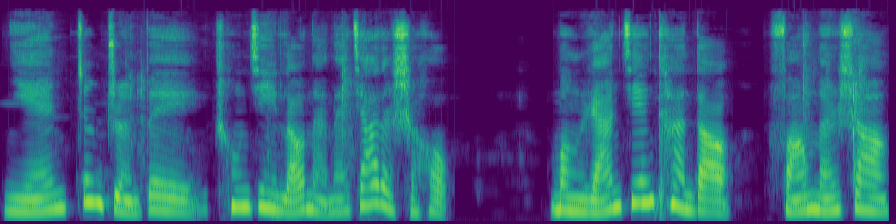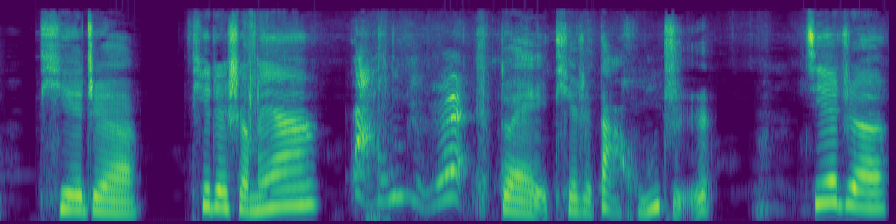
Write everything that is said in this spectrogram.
年正准备冲进老奶奶家的时候，猛然间看到房门上贴着贴着什么呀？大红纸。对，贴着大红纸。接着，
